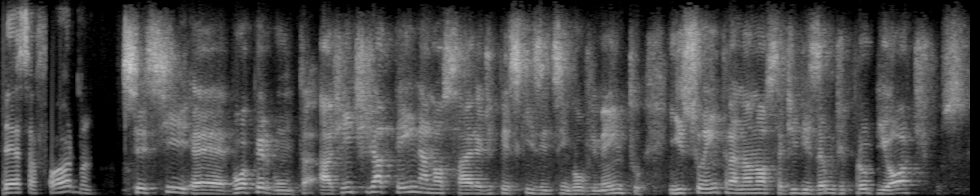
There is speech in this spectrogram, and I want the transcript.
dessa forma? Ceci, é, boa pergunta. A gente já tem na nossa área de pesquisa e desenvolvimento, e isso entra na nossa divisão de probióticos,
